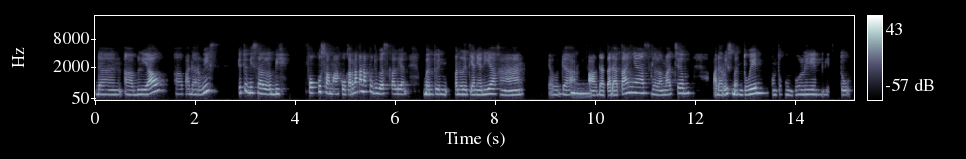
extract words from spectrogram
Dan uh, beliau uh, Pak Darwis itu bisa lebih fokus sama aku. Karena kan aku juga sekalian bantuin penelitiannya dia kan. Ya udah hmm. uh, data-datanya segala macem Pak Darwis bantuin untuk ngumpulin gitu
